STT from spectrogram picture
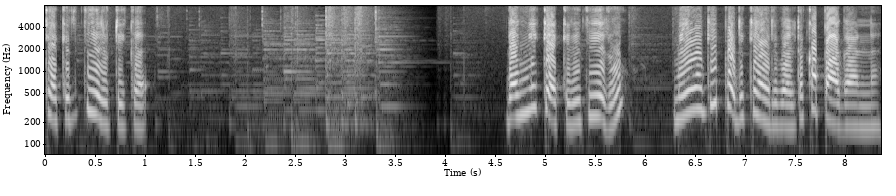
කැකිරි තීරු ටික. දැන් මේ කැකිරි තීරු මේ වගේ පොඩි කෑලි වලට කපා ගන්න.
